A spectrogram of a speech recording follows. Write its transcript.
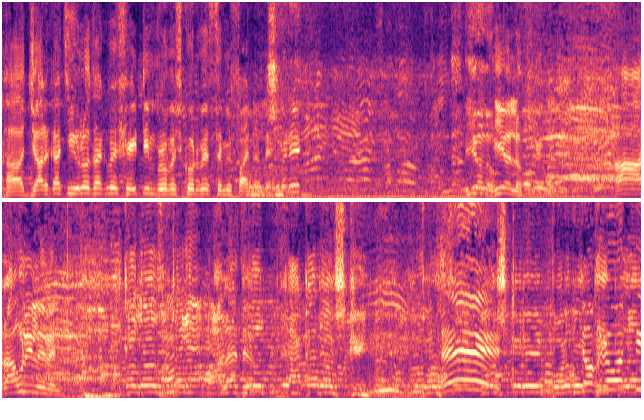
আহ, যার কাছে ইয়েলো থাকবে সেই টিম প্রবেশ করবে সেমিফাইনালে ইয়েলো রাহুল ইলেভেন একাদশকে এই, চক্রবর্তী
